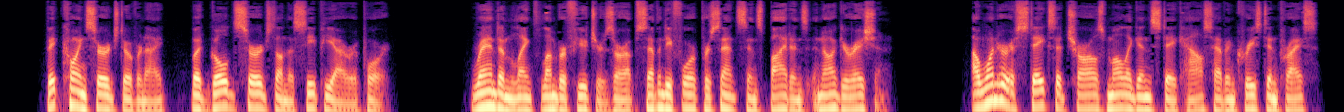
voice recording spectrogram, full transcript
Bitcoin surged overnight, but gold surged on the CPI report. Random length lumber futures are up 74% since Biden's inauguration. I wonder if steaks at Charles Mulligan's Steakhouse have increased in price?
